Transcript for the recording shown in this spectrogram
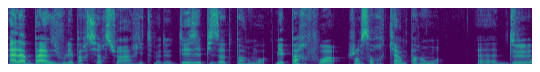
à la base, je voulais partir sur un rythme de deux épisodes par mois, mais parfois, j'en sors qu'un par mois. Euh, deux,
